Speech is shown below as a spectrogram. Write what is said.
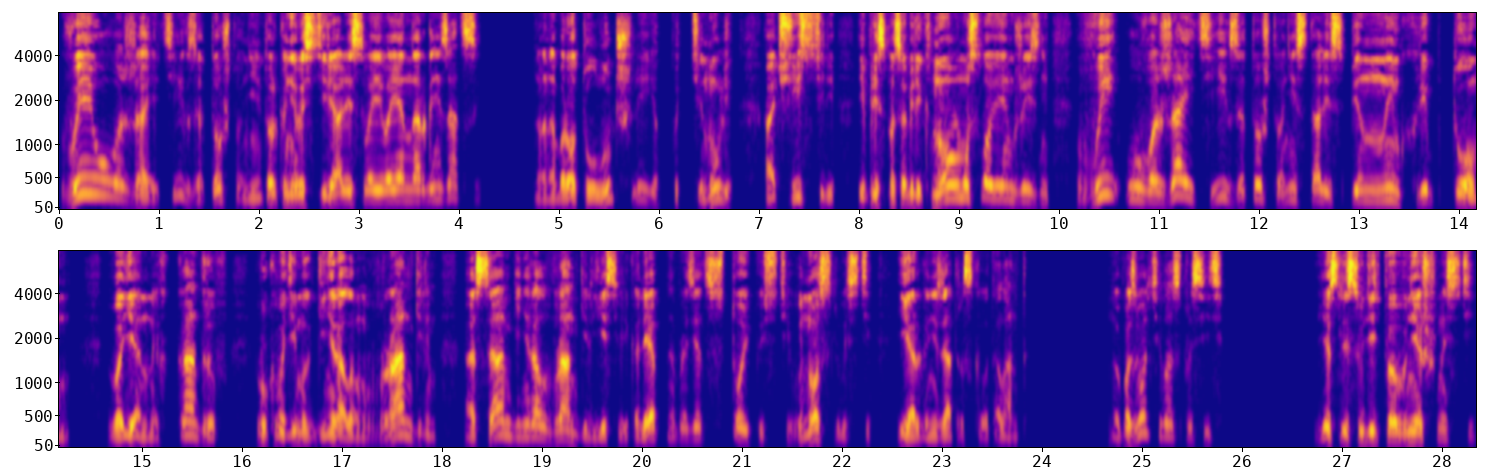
Вы уважаете их за то, что они не только не растеряли свои военные организации, но, наоборот, улучшили ее, подтянули, очистили и приспособили к новым условиям жизни. Вы уважаете их за то, что они стали спинным хребтом военных кадров, руководимых генералом Врангелем, а сам генерал Врангель есть великолепный образец стойкости, выносливости и организаторского таланта. Но позвольте вас спросить, если судить по внешности,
